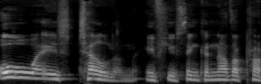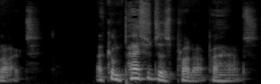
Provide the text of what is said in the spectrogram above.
Always tell them if you think another product, a competitor's product perhaps,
